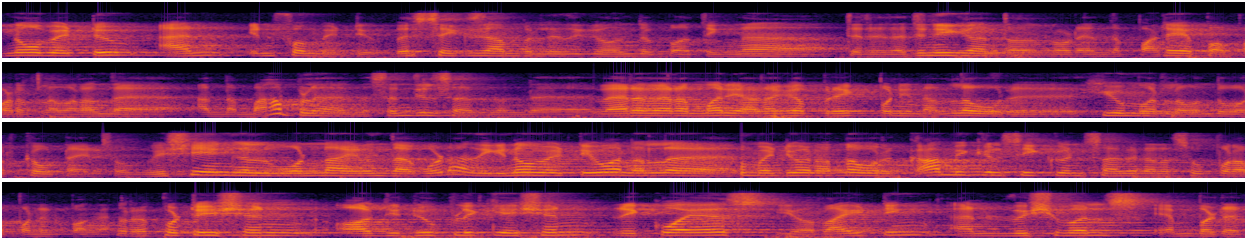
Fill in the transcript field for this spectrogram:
innovate innovative and informative best example இதுக்கு வந்து பாத்தீங்கன்னா திரு ரஜினிகாந்த் அவர்களோட இந்த படையப்பா படத்தில் வர அந்த அந்த மாப்பிள்ள அந்த செந்தில் சார் அந்த வேற வேற மாதிரி அழகா பிரேக் பண்ணி நல்ல ஒரு ஹியூமர்ல வந்து ஒர்க் அவுட் ஆயிருக்கு விஷயங்கள் ஒன்றா இருந்தா கூட அது இன்னோவேட்டிவா நல்ல இன்னோவேட்டிவா நல்ல ஒரு காமிக்கல் சீக்வன்ஸாகவே நல்லா சூப்பரா பண்ணிருப்பாங்க. Repetition or the duplication requires your writing and visuals embedded.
